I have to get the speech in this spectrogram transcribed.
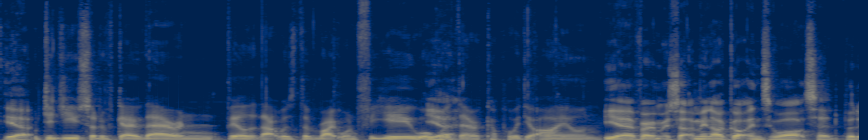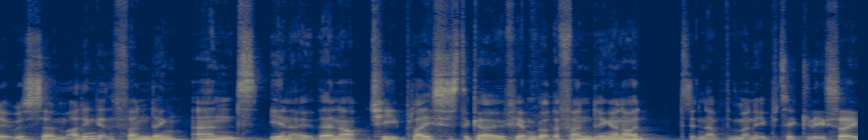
Yeah. Did you sort of go there and feel that that was the right one for you, or Yeah. were there a couple with your eye on? Yeah, very much so. I mean, I got into Arts Ed, but it was um, I didn't get the funding, and you know they're not cheap places to go if you haven't got the funding, and I didn't have the money particularly. So,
